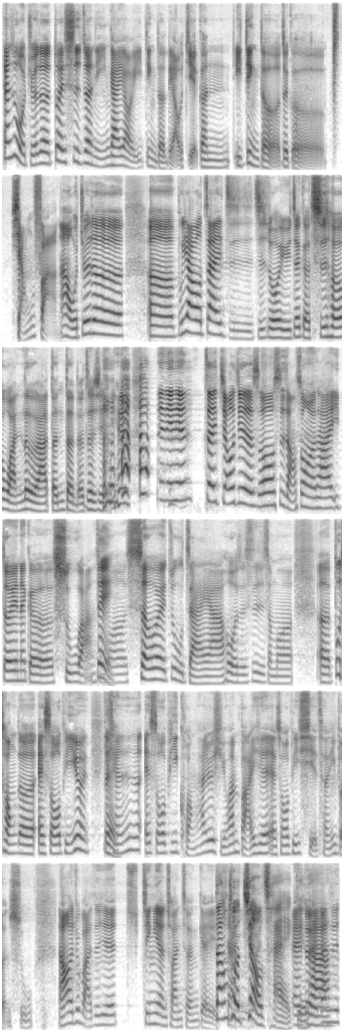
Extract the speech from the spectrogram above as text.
但是我觉得对市政你应该要有一定的了解跟一定的这个。想法，那我觉得，呃，不要再只执着于这个吃喝玩乐啊等等的这些，因为 那那天在交接的时候，市长送了他一堆那个书啊，什么社会住宅啊，或者是什么呃不同的 SOP，因为以前是 SOP 狂，他就喜欢把一些 SOP 写成一本书，然后就把这些经验传承给当做教材给他。但是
